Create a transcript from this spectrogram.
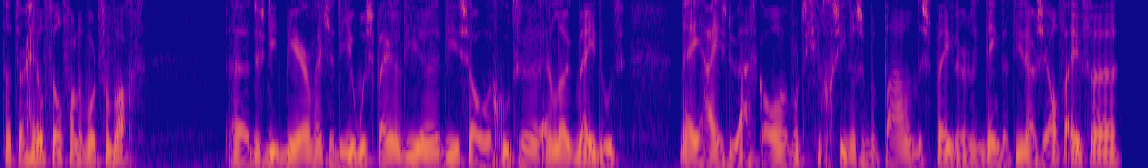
dat er heel veel van hem wordt verwacht. Dus niet meer, weet je, de jonge speler die, die zo goed en leuk meedoet. Nee, hij is nu eigenlijk al, wordt gezien als een bepalende speler. Ik denk dat hij daar zelf even,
